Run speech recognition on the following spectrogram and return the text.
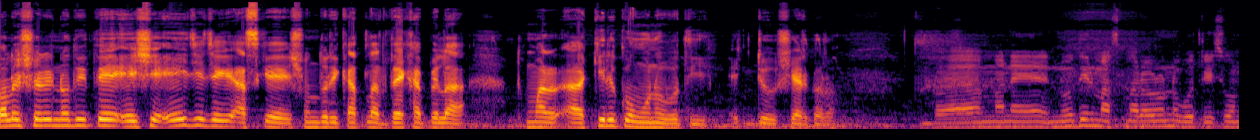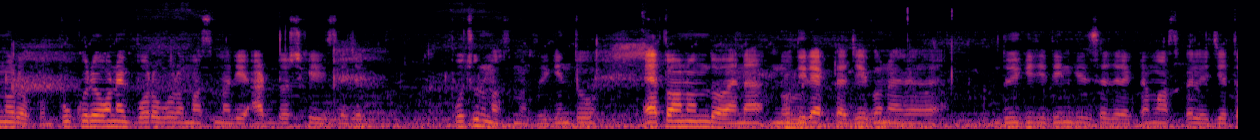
দলেশ্বরী নদীতে এসে এই যে যে আজকে সুন্দরী কাতলার দেখা পেলা, তোমার কীরকম অনুভূতি? একটু শেয়ার করো। মানে নদীর মাছ মারার অনুভূতি অন্যরকম। পুকুরে অনেক বড় বড় মাছ মারি, আট দশ কেজি সাইজের প্রচুর মাছ মারছে, কিন্তু এত আনন্দ হয় না। নদীর একটা যে কোনো দুই কেজি, তিন কেজি সাইজের একটা মাছ পেলে যেতে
